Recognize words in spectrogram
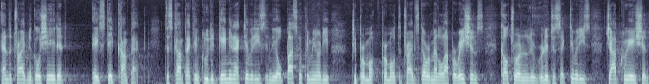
and the tribe negotiated a state compact. This compact included gaming activities in the Pascua community to promote, promote the tribe's governmental operations, cultural and religious activities, job creation,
